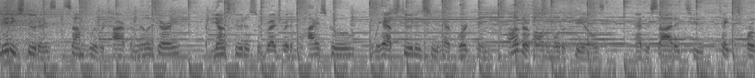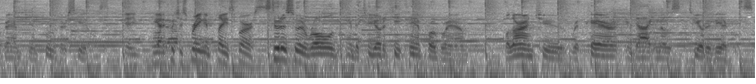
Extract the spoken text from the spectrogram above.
many students, some who have retired from the military, young students who graduated from high school. We have students who have worked in other automotive fields have decided to take this program to improve their skills. Yeah, you got to put your spring in place first. Students who enrolled in the Toyota T-TEN program will learn to repair and diagnose Toyota vehicles,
